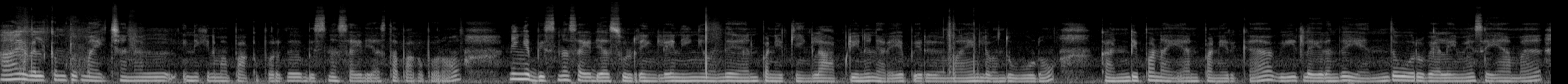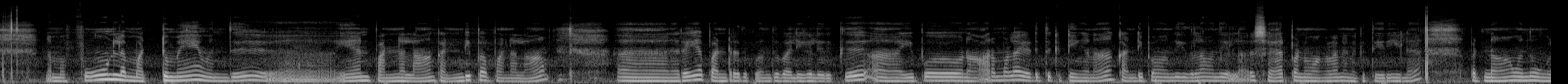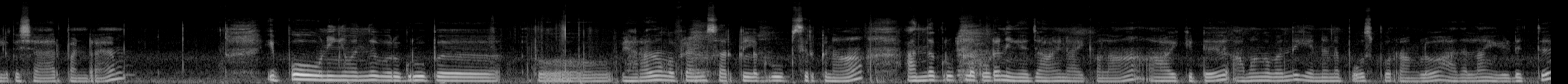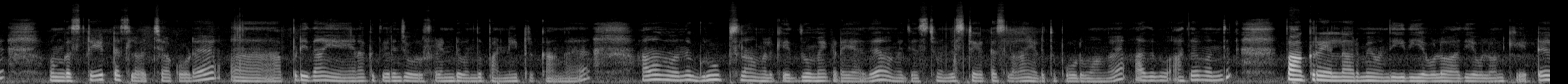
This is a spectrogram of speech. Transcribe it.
Hi welcome to my channel இன்றைக்கி நம்ம பார்க்க போகிறது பிஸ்னஸ் ஐடியாஸ் தான் பார்க்க போகிறோம் நீங்கள் பிஸ்னஸ் ஐடியாஸ் சொல்கிறீங்களே நீங்கள் வந்து ஏர்ன் பண்ணியிருக்கீங்களா அப்படின்னு நிறைய பேர் மைண்டில் வந்து ஓடும். கண்டிப்பாக நான் ஏர்ன் பண்ணியிருக்கேன் வீட்டில் இருந்து எந்த ஒரு வேலையுமே செய்யாமல் நம்ம ஃபோனில் மட்டுமே வந்து ஏர்ன் பண்ணலாம். கண்டிப்பாக பண்ணலாம். நிறைய பண்ணுறதுக்கு வந்து வழிகள் இருக்குது இப்போது நார்மலாக எடுத்துக்கிட்டிங்கன்னா கண்டிப்பாக வந்து இதெல்லாம் வந்து எல்லோரும் ஷேர் பண்ணுவாங்களான்னு எனக்கு தெரியல. பட் நான் வந்து உங்களுக்கு ஷேர் பண்ணுறேன் இப்போது நீங்கள் வந்து ஒரு குரூப்பு இப்போது யாராவது உங்கள் ஃப்ரெண்ட்ஸ் சர்க்கிளில் குரூப்ஸ் இருக்குன்னா அந்த குரூப்பில் கூட நீங்கள் ஜாயின் ஆகிக்கலாம் ஆகிக்கிட்டு அவங்க வந்து என்னென்ன போஸ்ட் போடுறாங்களோ அதெல்லாம் எடுத்து உங்கள் ஸ்டேட்டஸில் வச்சா கூட அப்படி தான் எனக்கு தெரிஞ்ச ஒரு ஃப்ரெண்டு வந்து பண்ணிகிட்ருக்காங்க அவங்க வந்து குரூப்ஸ்லாம் அவங்களுக்கு எதுவுமே கிடையாது. அவங்க ஜஸ்ட் வந்து ஸ்டேட்டஸில் தான் எடுத்து போடுவாங்க. அது அதை வந்து பார்க்குற எல்லாருமே வந்து இது எவ்வளோ அது எவ்வளோன்னு கேட்டு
